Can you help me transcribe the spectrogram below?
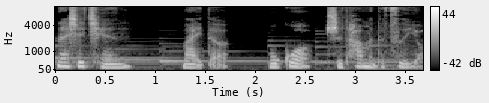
那些钱买的不过是他们的自由。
